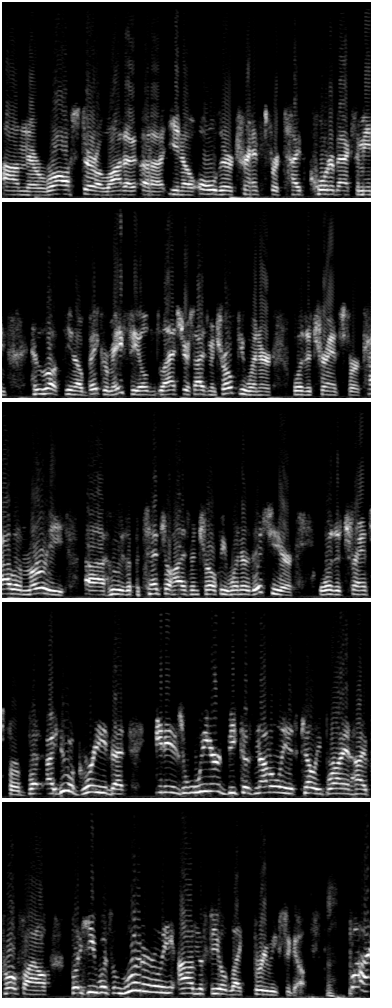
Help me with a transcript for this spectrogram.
on their roster. A lot of uh, you know older transfer type quarterbacks. I mean, look, you know Baker Mayfield, last year's Heisman Trophy winner, was a transfer. Kyler Murray, uh, who is a potential Heisman Trophy winner this year, was a transfer. But I do agree that it is weird because not only is Kelly Bryant high profile, but he was literally on the field like three weeks ago. Hmm. but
